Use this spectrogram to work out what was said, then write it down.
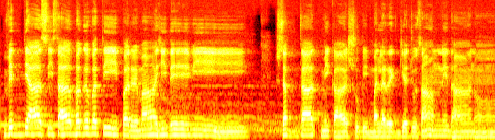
मोक्षातिभिर्मुनिभिरस्तसमस्तदोषैर्विद्यासि सा भगवती परमा हि देवी। शब्दात्मिकाशु विमलर्ग्यजुषां निधानो।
